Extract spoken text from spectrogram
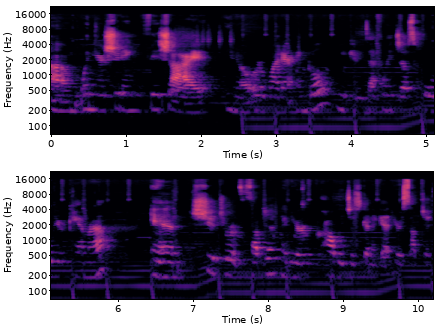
Um, when you're shooting fisheye, you know, or wider angle, you can definitely just hold your camera and shoot towards the subject and you're probably just gonna get your subject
